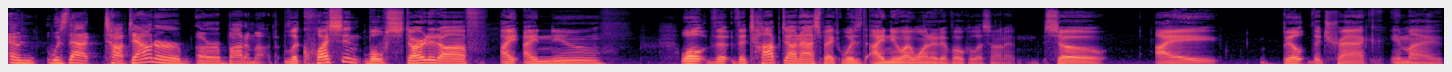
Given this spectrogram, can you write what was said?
and was that top down or or bottom up? Liquescent well started off. I I knew. Well, the the top down aspect was I knew I wanted a vocalist on it, so I built the track in my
